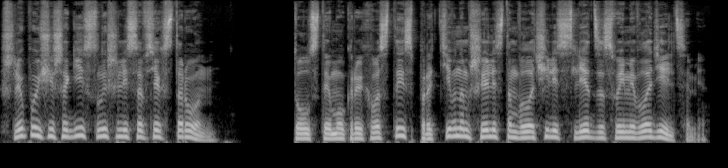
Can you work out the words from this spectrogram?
Шлепающие шаги слышались со всех сторон. Толстые мокрые хвосты с противным шелестом волочились вслед за своими владельцами.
